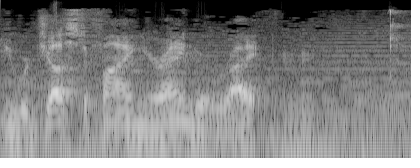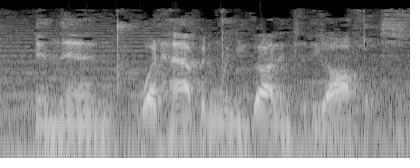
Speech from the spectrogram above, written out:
you were justifying your anger, right? hmm And then, what happened when you got into the office?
